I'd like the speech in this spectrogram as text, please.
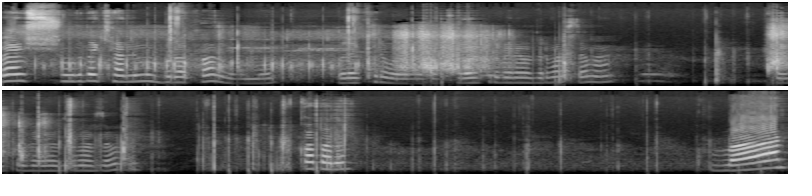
Ben şurada kendimi bırakar mıyım lan? Bırakırım herhalde. Bırakır beni öldürmez mi? Bırakır beni öldürmez mi? Kapadım. Lan.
